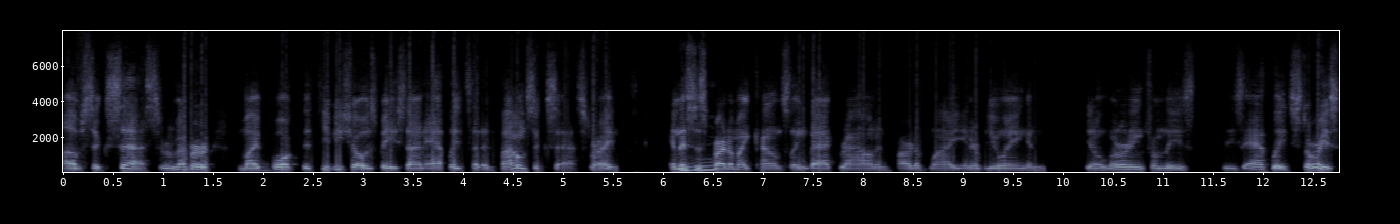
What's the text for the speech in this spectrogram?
of success. Remember, my book, the TV show is based on athletes that had found success, right? And this mm-hmm. is part of my counseling background and part of my interviewing and you know learning from these these athletes' stories.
